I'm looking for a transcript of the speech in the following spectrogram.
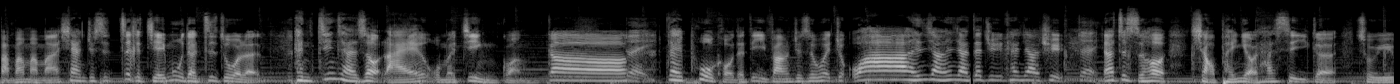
爸爸妈妈现在就是这个节目的制作人，很精彩的时候，来我们进广告。对，在破口的地方，就是会就哇，很想很想再继续看下去。对，然后这时候小朋友他是一个处于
